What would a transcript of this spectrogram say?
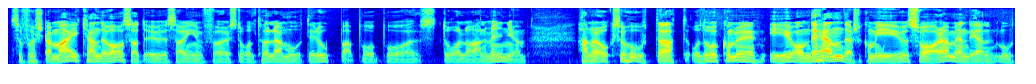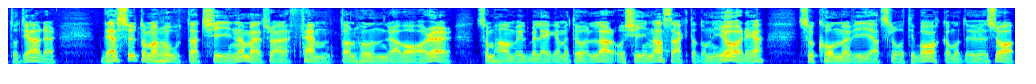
Så första maj kan det vara så att USA inför ståltullar mot Europa på, på stål och aluminium. Han har också hotat, och då kommer EU, om det händer, så kommer EU svara med en del motåtgärder. Dessutom har han hotat Kina med tror jag, 1500 varor som han vill belägga med tullar. Och Kina har sagt att om ni gör det så kommer vi att slå tillbaka mot USA.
